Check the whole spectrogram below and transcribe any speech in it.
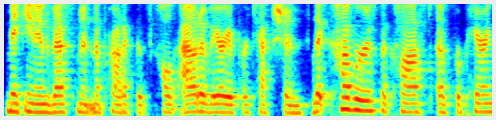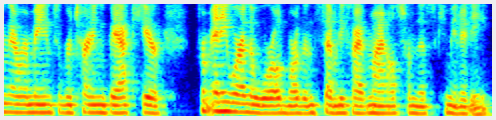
making an investment in a product that's called out of area protection that covers the cost of preparing their remains and returning back here from anywhere in the world more than 75 miles from this community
